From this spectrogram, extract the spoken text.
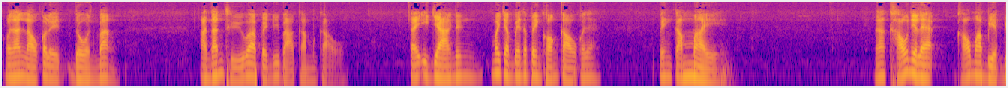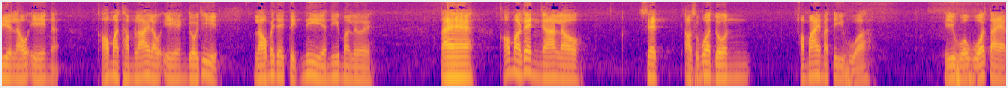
เพราะนั้นเราก็เลยโดนบ้าง อันนั้นถือว่าเป็นวิบากกรรมเก่า แต่อีกอย่างหนึ่งไม่จำเป็นต้องเป็นของเก่าก็ได้ เป็นกรรมใหม่นะเขาเนี่ยแหละ เขามาเบียดเบียนเราเองอะ่ะ เขามาทำร้ายเราเอง โดยที่เราไม่ได้ติดหนี้อันนี้มาเลย แต่เขามาเล่นงานเรา เสร็จเอาสมมติว่าโดนเอาไม้มาตีหัว ตีหัวหัวแตก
